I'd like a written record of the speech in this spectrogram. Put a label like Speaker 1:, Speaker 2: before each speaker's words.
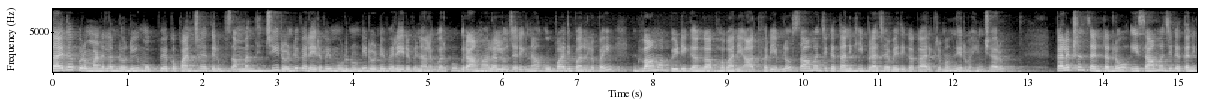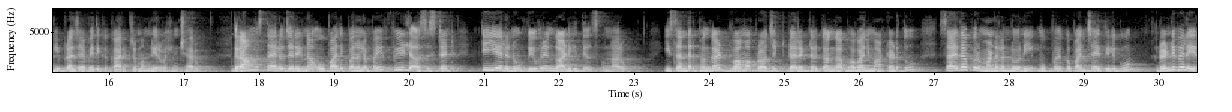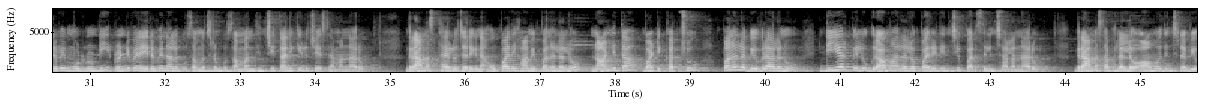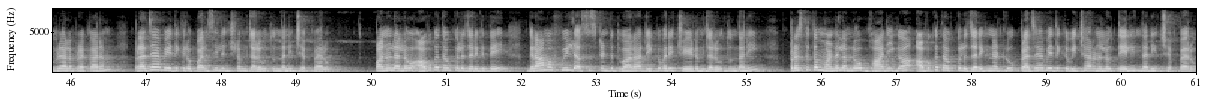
Speaker 1: సైదాపురం మండలంలోని ముప్పై ఒక్క పంచాయతీలకు సంబంధించి రెండు వేల ఇరవై మూడు నుండి రెండు వేల ఇరవై నాలుగు వరకు గ్రామాలలో జరిగిన ఉపాధి పనులపై డ్వామా పీడి గంగా భవానీ ఆధ్వర్యంలో సామాజిక తనిఖీ ప్రజావేదిక కార్యక్రమం నిర్వహించారు. కలెక్షన్ సెంటర్లో ఈ సామాజిక తనిఖీ ప్రజావేదిక కార్యక్రమం నిర్వహించారు. గ్రామ స్థాయిలో జరిగిన ఉపాధి పనులపై ఫీల్డ్ అసిస్టెంట్ టీఏలను వివరంగా అడిగి తెలుసుకున్నారు. ఈ సందర్భంగా DWMA project director Ganga Bhavani మాట్లాడుతూ సైదాపూర్ మండలంలోని ముప్పై ఒక్క పంచాయతీలకు రెండు వేల ఇరవై మూడు నుండి రెండు వేల ఇరవై నాలుగు సంవత్సరంకు సంబంధించి తనిఖీలు చేశామన్నారు. గ్రామస్థాయిలో జరిగిన ఉపాధి హామీ పనులలో నాణ్యత వాటి ఖర్చు పనుల వివరాలను డిఆర్పీలు గ్రామాలలో పర్యటించి పరిశీలించాలన్నారు. గ్రామ సభలలో ఆమోదించిన వివరాల ప్రకారం ప్రజావేదికలో పరిశీలించడం జరుగుతుందని చెప్పారు. పనులలో అవకతవకలు జరిగితే గ్రామ ఫీల్డ్ అసిస్టెంట్ ద్వారా రికవరీ చేయడం జరుగుతుందని ప్రస్తుతం మండలంలో భారీగా అవకతవకలు జరిగినట్లు ప్రజావేదిక విచారణలో తేలిందని చెప్పారు.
